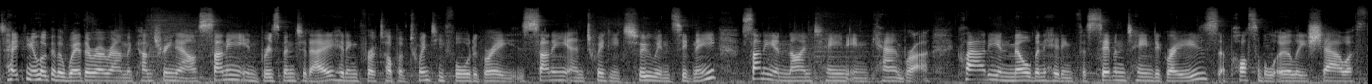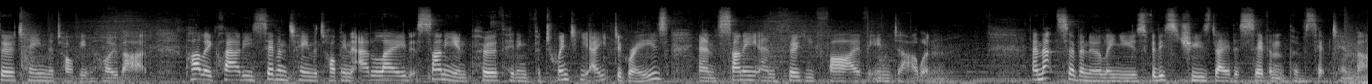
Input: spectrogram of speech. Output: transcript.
Taking a look at the weather around the country now. Sunny in Brisbane today, heading for a top of 24 degrees. Sunny and 22 in Sydney. Sunny and 19 in Canberra. Cloudy in Melbourne, heading for 17 degrees. A possible early shower. 13 the top in Hobart. Partly cloudy, 17 the top in Adelaide. Sunny in Perth, heading for 28 degrees. And sunny and 35 in Darwin. And that's 7 Early News for this Tuesday, the 7th of September.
